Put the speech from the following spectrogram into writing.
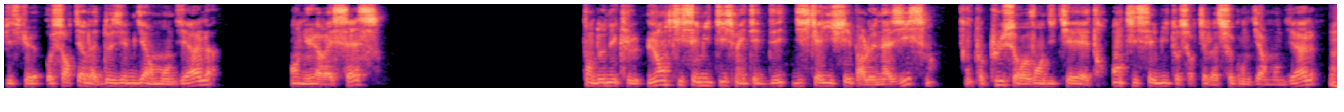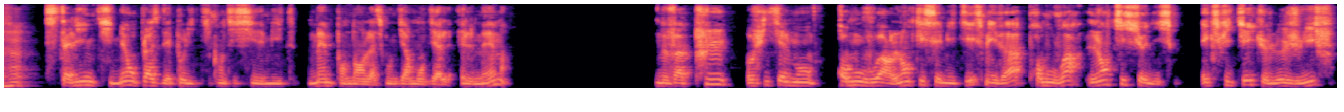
puisque au sortir de la Deuxième Guerre mondiale, en URSS, étant donné que l'antisémitisme a été disqualifié par le nazisme, on ne peut plus se revendiquer être antisémite au sortir de la Seconde Guerre mondiale. Mhm. Staline, qui met en place des politiques antisémites, même pendant la Seconde Guerre mondiale elle-même, ne va plus officiellement promouvoir l'antisémitisme, il va promouvoir l'antisionisme. Expliquer que le juif,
